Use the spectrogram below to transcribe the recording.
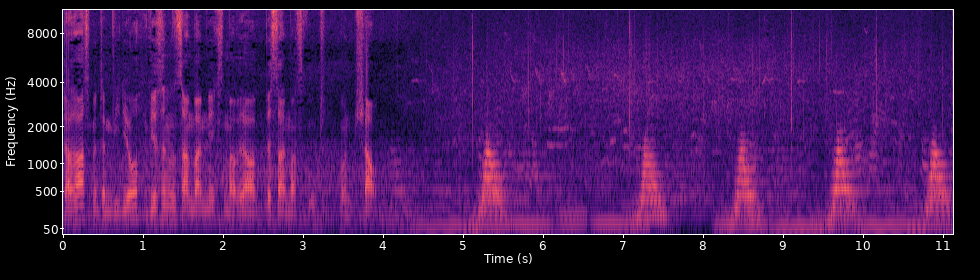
das war's mit dem Video. Wir sehen uns dann beim nächsten Mal wieder. Bis dann, macht's gut und ciao. Wow. Wow. Wow. Wow. Wow.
